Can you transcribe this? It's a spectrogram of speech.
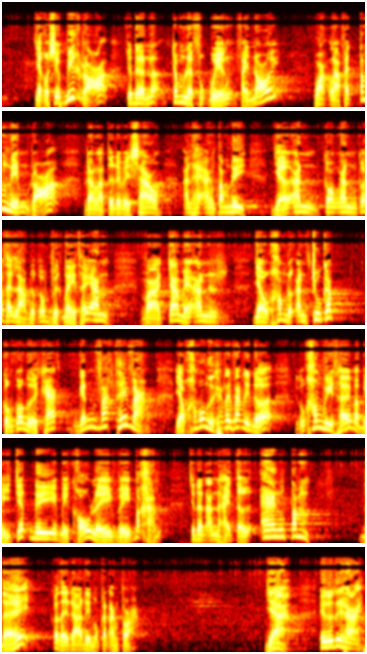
Nhà cầu siêu biết rõ cho nên đó, trong lời phục nguyện phải nói hoặc là phải tâm niệm rõ rằng là từ đây về sau, anh hãy an tâm đi. Vợ anh, con anh có thể làm được công việc này thế anh. Và cha mẹ anh, giàu không được anh chu cấp. Cũng có người khác gánh vác thế vào giàu không có người khác gánh vác đi nữa. Thì cũng không vì thế mà bị chết đi, bị khổ lụy bị bất hạnh. Cho nên anh hãy tự an tâm để có thể ra đi một cách an toàn. Và yếu tố thứ hai,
